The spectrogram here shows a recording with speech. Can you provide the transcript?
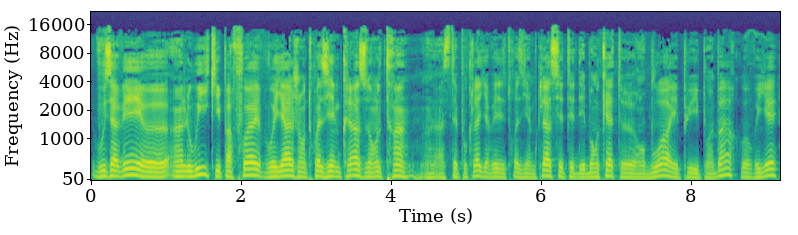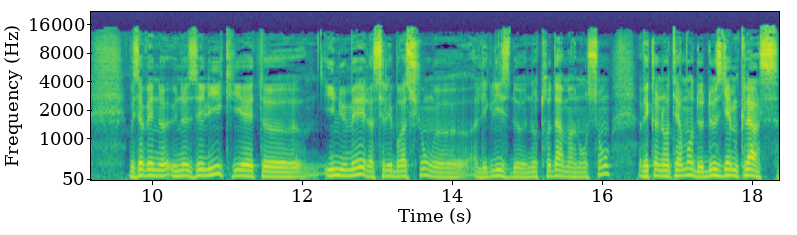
vous avez un Louis qui parfois voyage en troisième classe dans le train. À cette époque-là, il y avait des troisième classes, c'était des banquettes en bois et puis point barre, quoi, vous voyez. Vous avez une, une Zélie qui est inhumé la célébration euh, à l'église de Notre-Dame à Alençon avec un enterrement de deuxième classe.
